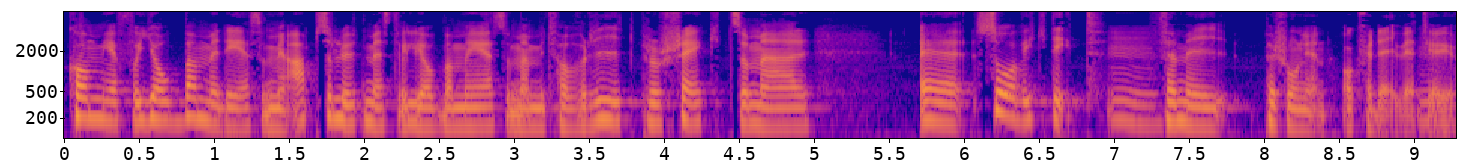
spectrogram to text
kommer jag få jobba med det som jag absolut mest vill jobba med, som är mitt favoritprojekt, som är eh, så viktigt för mig personligen och för dig vet jag ju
